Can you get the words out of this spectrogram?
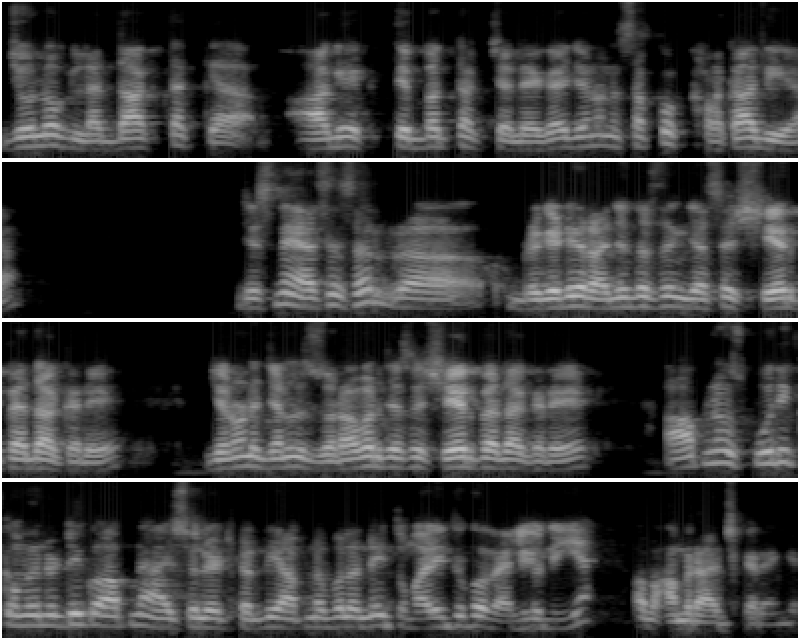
जो लोग लद्दाख तक क्या आगे तिब्बत तक चले गए, जिन्होंने सबको खड़का दिया, जिसने ऐसे, सर ब्रिगेडियर राजेंद्र सिंह जैसे शेर पैदा करे, जिन्होंने जनरल जोरावर जैसे शेर पैदा करे, आपने उस पूरी कम्युनिटी को आपने आइसोलेट कर दिया। आपने बोला, नहीं, तुम्हारी तो कोई वैल्यू नहीं है, अब हम राज करेंगे।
